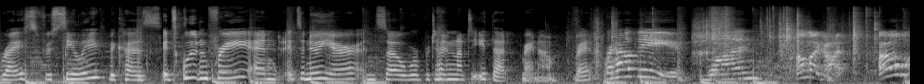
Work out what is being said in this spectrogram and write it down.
rice fusilli because it's gluten-free and it's a new year, and so we're pretending not to eat that right now, right? We're healthy. One, oh my God. Oh,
